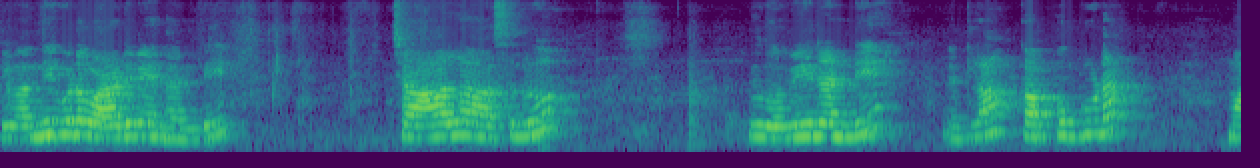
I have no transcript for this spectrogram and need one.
ఇవన్నీ కూడా వాడివేనండి. చాలా అసలు ఇదిగో వీరండి ఇట్లా కప్పు కూడా మా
